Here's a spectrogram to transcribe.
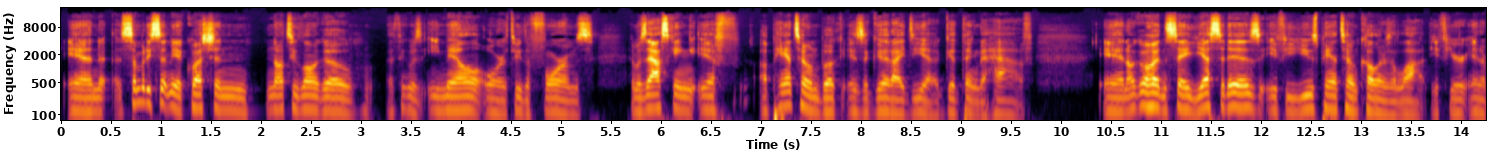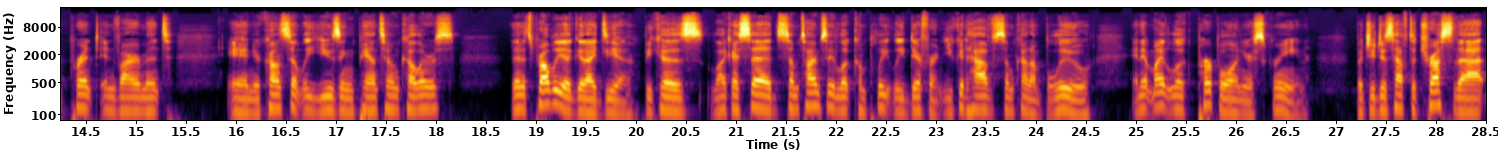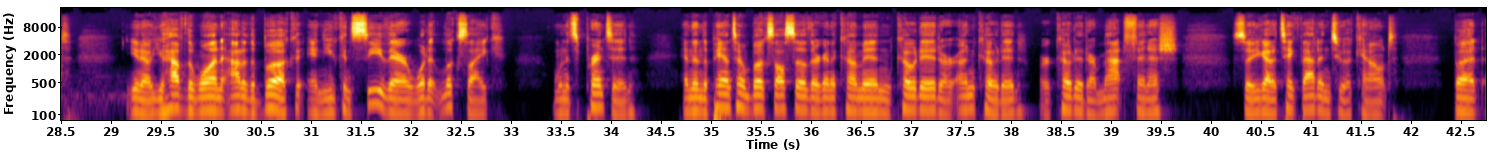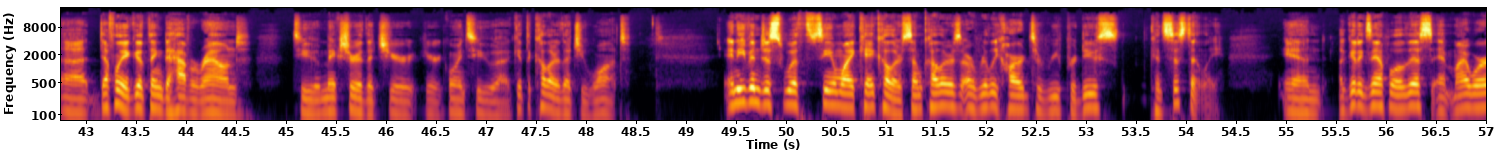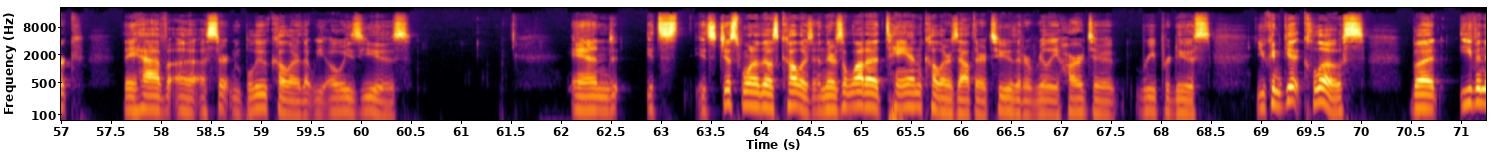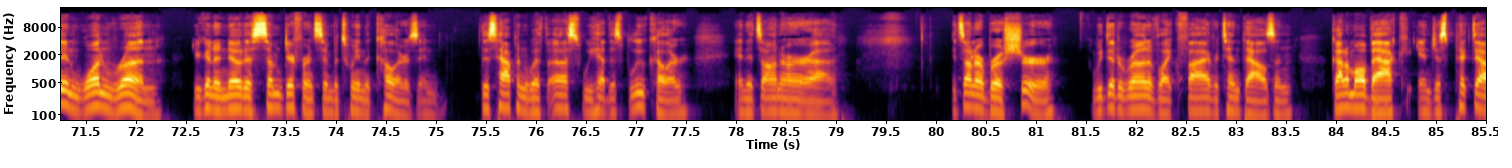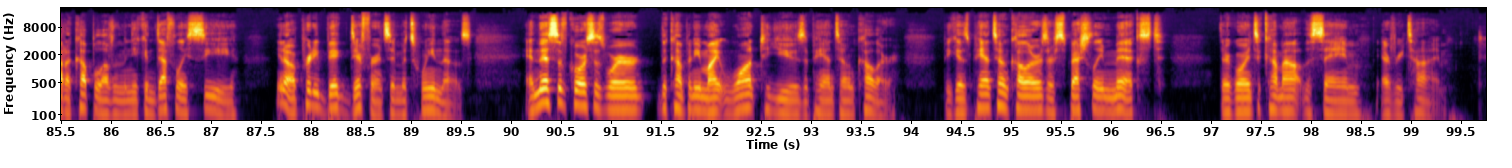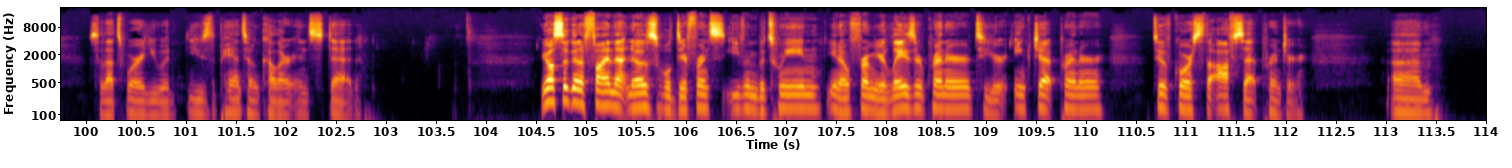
And somebody sent me a question not too long ago, I think it was email or through the forums, and was asking if a Pantone book is a good idea, a good thing to have. And I'll go ahead and say yes, it is if you use Pantone colors a lot. If you're in a print environment and you're constantly using Pantone colors, then it's probably a good idea because, like I said, sometimes they look completely different. You could have some kind of blue and it might look purple on your screen, but you just have to trust that. You know, you have the one out of the book and you can see there what it looks like when it's printed. And then the Pantone books also, they're going to come in coated or uncoated or coated or matte finish. So you got to take that into account. But uh, definitely a good thing to have around to make sure that you're you're going to uh, get the color that you want. And even just with CMYK colors, some colors are really hard to reproduce consistently. And a good example of this at my work, they have a, a certain blue color that we always use. And it's it's just one of those colors and there's a lot of tan colors out there too that are really hard to reproduce you can get close, but even in one run, you're going to notice some difference in between the colors. And this happened with us. We had this blue color, and it's on our uh, it's on our brochure. We did a run of like five or ten thousand, got them all back, and just picked out a couple of them, and you can definitely see, you know, a pretty big difference in between those. And this, of course, is where the company might want to use a Pantone color because Pantone colors are specially mixed they're going to come out the same every time. So that's where you would use the Pantone color instead. You're also going to find that noticeable difference even between, you know, from your laser printer to your inkjet printer to, of course, the offset printer. Um,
